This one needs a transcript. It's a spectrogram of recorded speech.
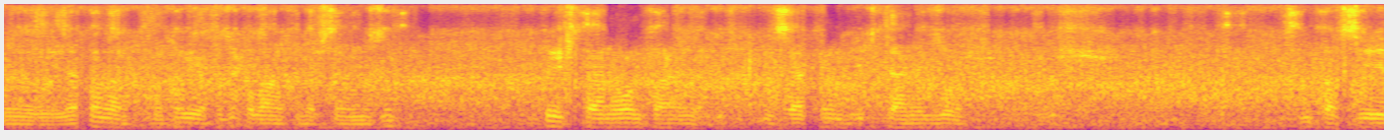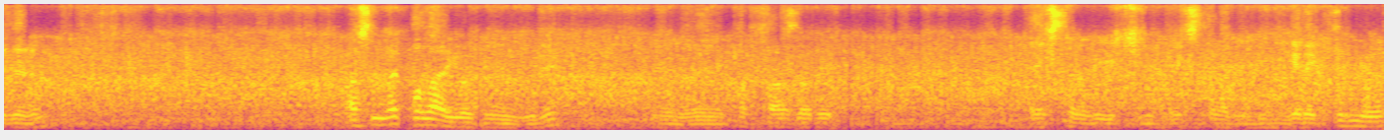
Ee, yapan motoru yapacak olan arkadaşlarımızın 5 tane 10 tane kendi 2 tane zor Sizi tavsiye ederim. Aslında kolay gördüğünüz gibi. Ee, çok fazla bir ekstra bir için ekstra bir bilgi gerektirmiyor.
